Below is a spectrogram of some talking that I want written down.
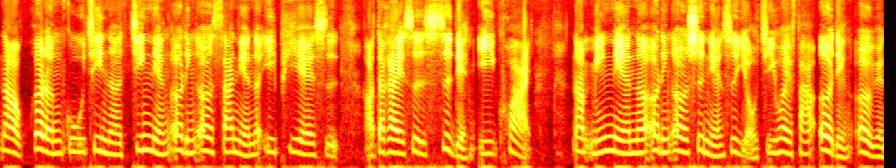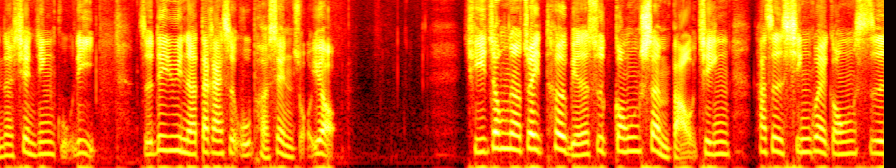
那我个人估计呢，今年二零二三年的 EPS 啊，大概是四点一块。那明年呢，二零二四年是有机会发二点二元的现金股利，值利率呢大概是五 percent 左右。其中呢，最特别的是公盛保金，它是新贵公司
